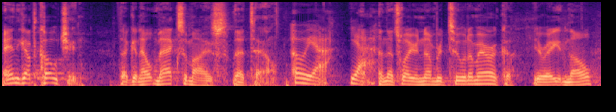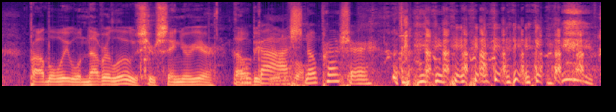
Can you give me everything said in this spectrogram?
And you got the coaching that can help maximize that talent. Oh yeah, yeah. And that's why you're number two in America. You're eight and zero. Probably will never lose your senior year. That oh gosh, beautiful. no pressure.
